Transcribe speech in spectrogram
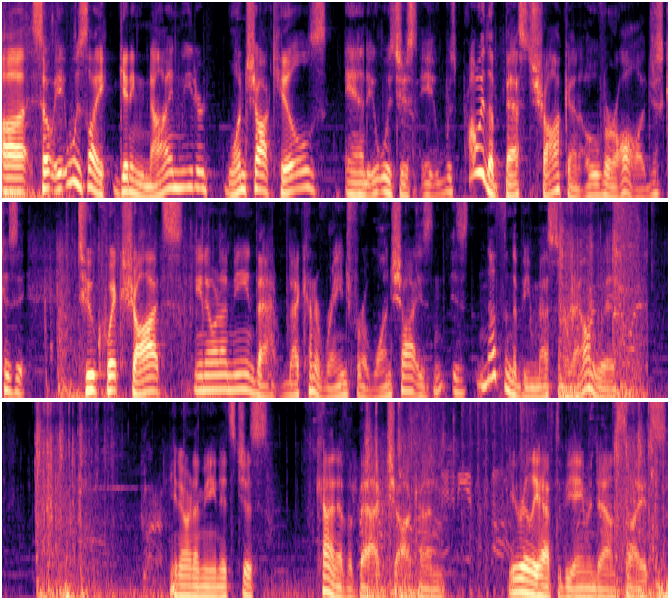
Uh, so it was like getting nine meter one shot kills, and it was just it was probably the best shotgun overall. Just because it two quick shots, you know what I mean? That that kind of range for a one shot is is nothing to be messing around with. You know what I mean? It's just kind of a bad shotgun. You really have to be aiming down sights.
